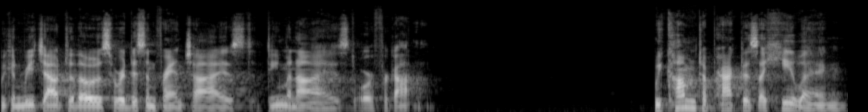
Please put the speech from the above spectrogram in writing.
We can reach out to those who are disenfranchised, demonized, or forgotten. We come to practice a healing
